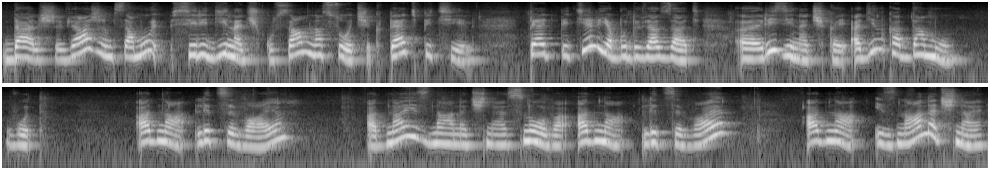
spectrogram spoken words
Дальше вяжем саму серединочку, сам носочек, 5 петель. 5 петель я буду вязать э, резиночкой один к одному. Вот. Одна лицевая, одна изнаночная, снова одна лицевая, одна изнаночная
